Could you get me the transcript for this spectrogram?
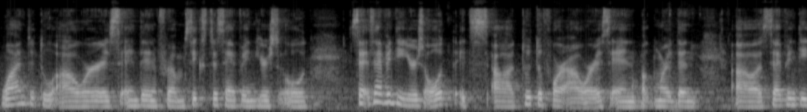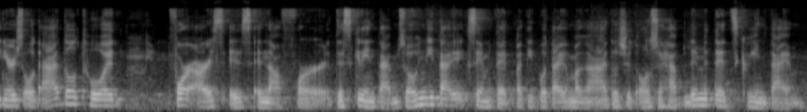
1 to 2 hours. And then from 6 to 7 years old, se- 70 years old, it's uh, 2 to 4 hours. And pag more than uh, 17 years old adulthood, 4 hours is enough for the screen time. So hindi tayo exempted, pati po tayong mga adults should also have limited screen time.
